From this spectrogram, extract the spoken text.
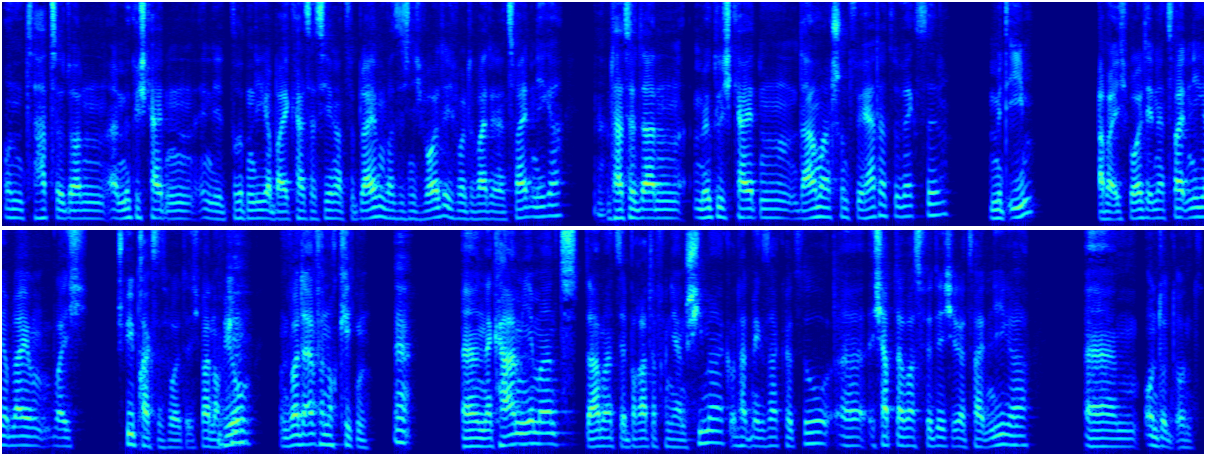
und hatte dann äh, Möglichkeiten, in der dritten Liga bei Kaisers Jena zu bleiben, was ich nicht wollte. Ich wollte weiter in der zweiten Liga und hatte dann Möglichkeiten, damals schon zu Hertha zu wechseln mit ihm. Aber ich wollte in der zweiten Liga bleiben, weil ich Spielpraxis wollte. Ich war noch Okay. jung und wollte einfach noch kicken. Ja. Ähm, da kam jemand, damals der Berater von Jan Schimak, und hat mir gesagt, hör zu, äh, ich habe da was für dich in der zweiten Liga. Ähm, und, und, und.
